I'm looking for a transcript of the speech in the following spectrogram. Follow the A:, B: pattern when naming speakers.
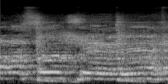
A: Fala, Sonsê!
